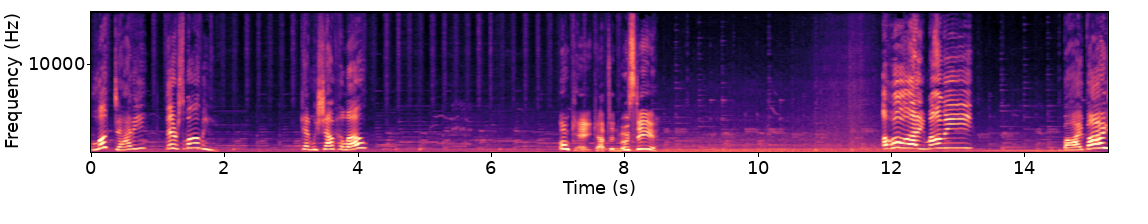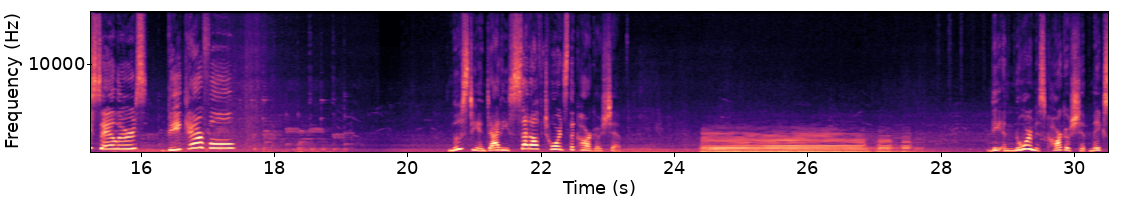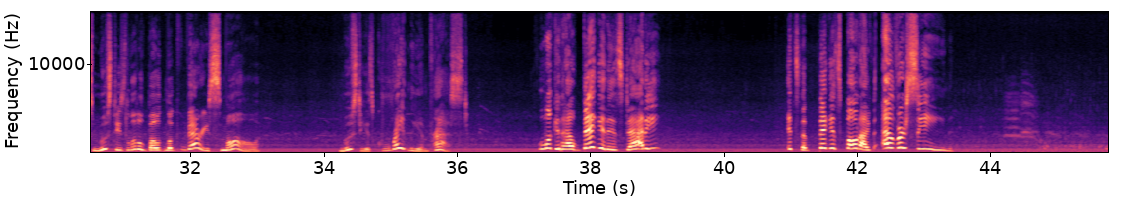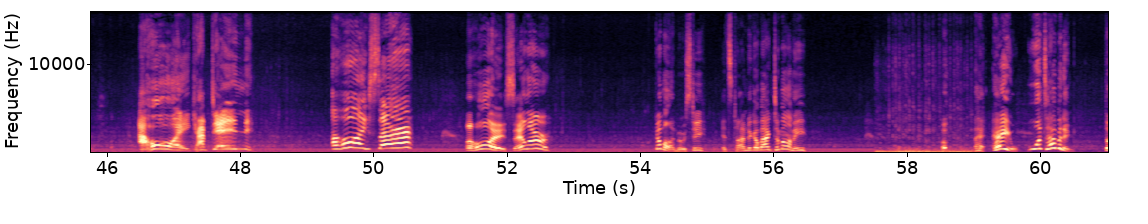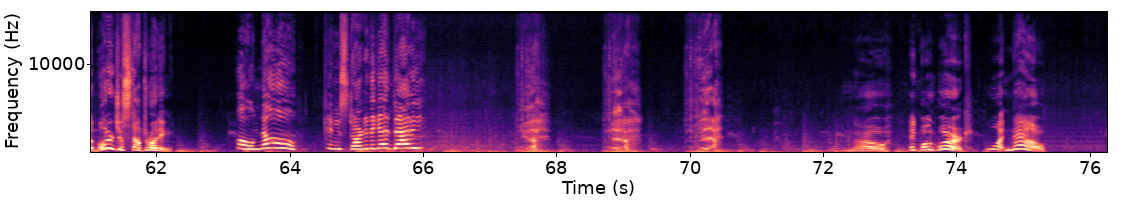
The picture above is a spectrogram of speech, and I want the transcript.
Look, Daddy, there's Mommy. Can we shout hello? Okay, Captain Musti. Ahoy, Mommy! Bye bye, sailors. Be careful. Musti and Daddy set off towards the cargo ship. The enormous cargo ship makes Musti's little boat look very small. Musti is greatly impressed. Look at how big it is, Daddy! It's the biggest boat I've ever seen! Ahoy, Captain! Ahoy, sir! Ahoy, sailor! Come on, Musti. It's time to go back to Mommy. Oh, hey, what's happening? The motor just stopped running. Oh no! Can you start it again, Daddy? No, it won't work. What now?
